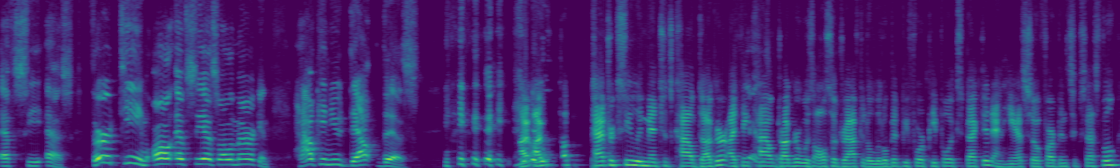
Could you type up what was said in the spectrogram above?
FCS. Third team all FCS All American. How can you doubt this? I, I, uh, Patrick Seeley mentions Kyle Dugger. I think yeah, Kyle Dugger was also drafted a little bit before people expected, and he has so far been successful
